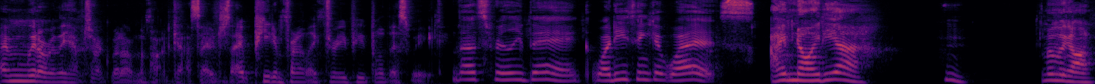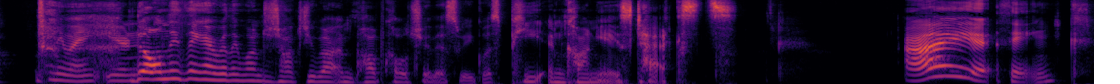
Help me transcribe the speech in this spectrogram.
I mean, we don't really have to talk about it on the podcast. I just I peed in front of like three people this week. That's really big. What do you think it was? I have no idea. Hmm. Moving on. Anyway, you're The only thing I really wanted to talk to you about in pop culture this week was Pete and Kanye's texts. I think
